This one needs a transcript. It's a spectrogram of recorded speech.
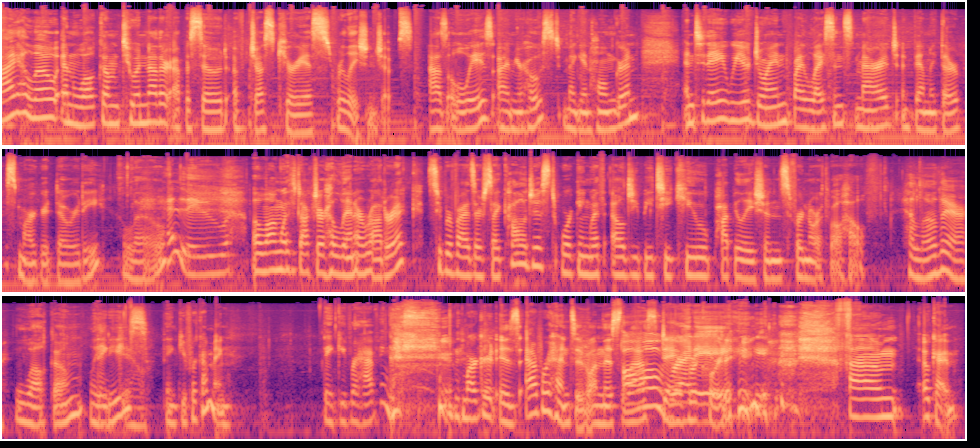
Hi, hello, and welcome to another episode of Just Curious Relationships. As always, I'm your host, Meghan Holmgren, and today we are joined by licensed marriage and family therapist Margaret Doherty. Hello. Hello. Along with Dr. Helena Roderick, supervisor psychologist working with LGBTQ populations for Northwell Health. Hello there. Welcome, ladies. you. Thank you for coming. Thank you for having us. Margaret is apprehensive on this last day of recording. um, okay.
